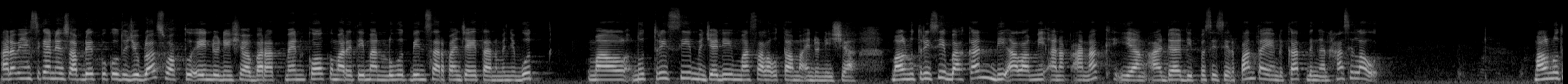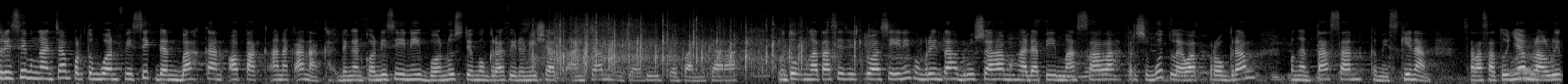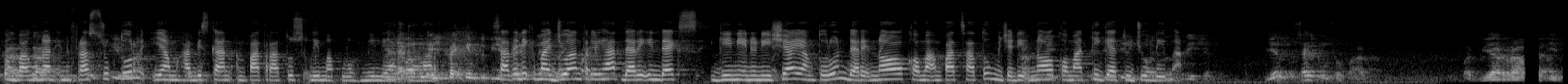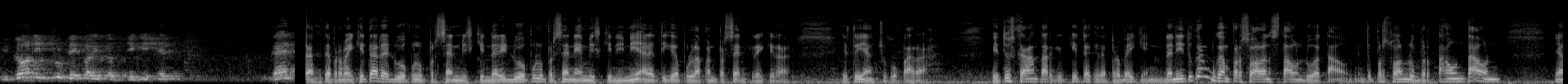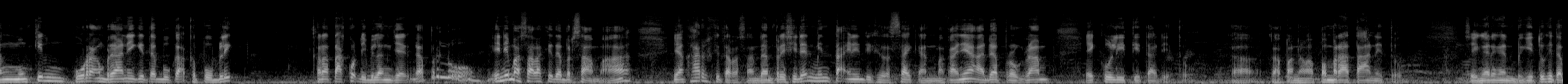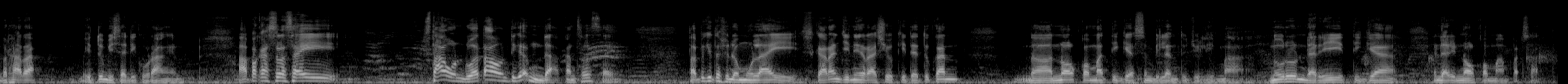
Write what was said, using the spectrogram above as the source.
Anda menyaksikan news update pukul 17 waktu Indonesia Barat. Menko Kemaritiman Luhut Binsar Panjaitan menyebut malnutrisi menjadi masalah utama Indonesia. Malnutrisi bahkan dialami anak-anak yang ada di pesisir pantai yang dekat dengan hasil laut. Malnutrisi mengancam pertumbuhan fisik dan bahkan otak anak-anak. Dengan kondisi ini, bonus demografi Indonesia terancam menjadi beban negara. Untuk mengatasi situasi ini, pemerintah berusaha menghadapi masalah tersebut lewat program pengentasan kemiskinan. Salah satunya melalui pembangunan infrastruktur yang menghabiskan 450 miliar dolar. Saat ini kemajuan terlihat dari indeks Gini Indonesia yang turun dari 0,41 menjadi 0,375. Then... Kita perbaiki, kita ada 20 persen miskin. Dari 20 persen yang miskin ini ada 38 persen kira-kira. Itu yang cukup parah. Itu sekarang target kita, kita perbaikin. Dan itu kan bukan persoalan setahun dua tahun. Itu persoalan dua bertahun-tahun. Yang mungkin kurang berani kita buka ke publik. Karena takut dibilang jahit. Nggak perlu. Ini masalah kita bersama yang harus kita rasakan. Dan Presiden minta ini diselesaikan. Makanya ada program equality tadi itu ke, apa nama pemerataan itu. Sehingga dengan begitu kita berharap itu bisa dikurangin. Apakah selesai setahun, dua tahun, tiga enggak akan selesai. Tapi kita sudah mulai. Sekarang Gini rasio kita itu kan 0,3975, nurun dari 3 dari 0,41.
